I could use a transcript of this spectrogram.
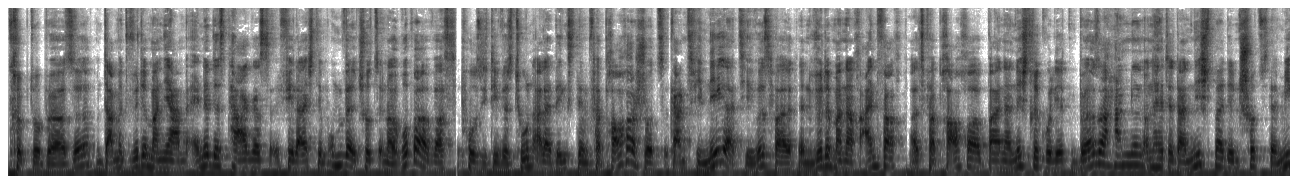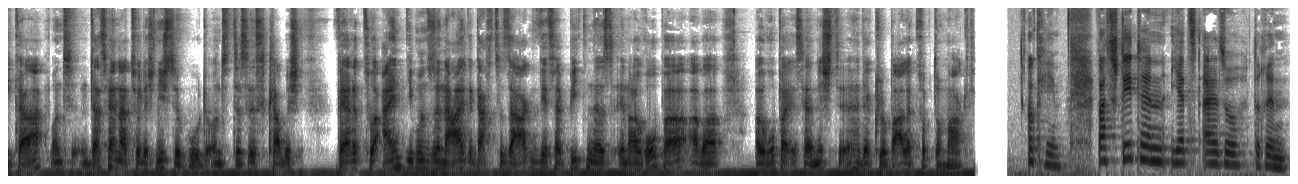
Kryptobörse. Und damit würde man ja am Ende des Tages vielleicht dem Umweltschutz in Europa was Positives tun, allerdings dem Verbraucherschutz ganz viel Negatives, weil dann würde man auch einfach als Verbraucher bei einer nicht regulierten Börse handeln und hätte dann nicht mehr den Schutz der Mika. Und das wäre natürlich nicht so gut. Und das ist, glaube ich, wäre zu eindimensional gedacht zu sagen, wir verbieten es in Europa, aber Europa ist ja nicht der globale Kryptomarkt. Okay, was steht denn jetzt also drin?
